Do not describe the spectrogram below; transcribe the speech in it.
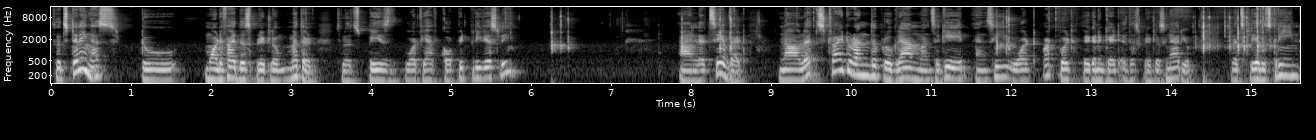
so it's telling us to modify this particular method. So let's paste what we have copied previously and let's save that. Now let's try to run the program once again and see what output we're going to get in this particular scenario. So let's clear the screen.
